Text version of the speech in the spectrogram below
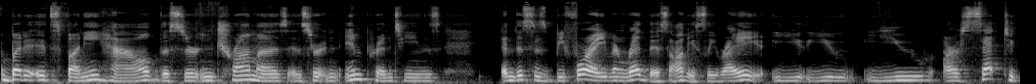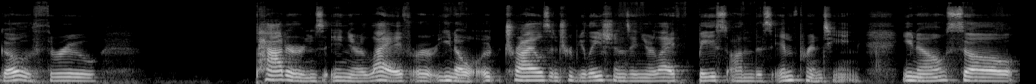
but it's funny how the certain traumas and certain imprintings and this is before I even read this, obviously, right? You you you are set to go through patterns in your life or you know trials and tribulations in your life based on this imprinting you know so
